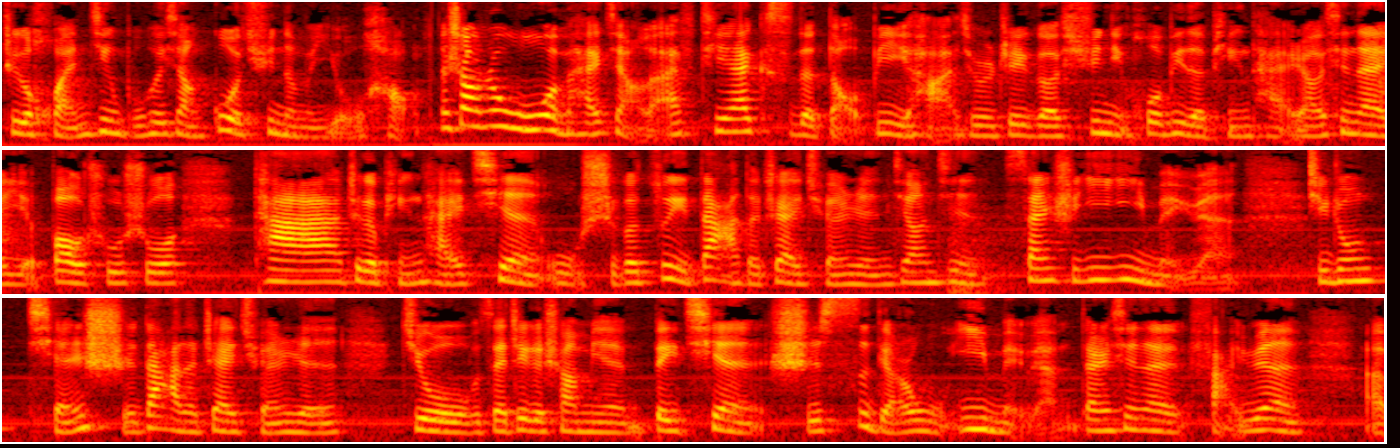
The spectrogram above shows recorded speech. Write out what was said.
这个环境不会像过去那么友好。那上周五我们还讲了 FTX 的倒闭，哈，就是这个虚拟货币的平台。然后现在也爆出说，它这个平台欠五十个最大的债权人将近三十一亿美元，其中前十大的债权人就在这个上面被欠十四点五亿美元。但是现在法院啊，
